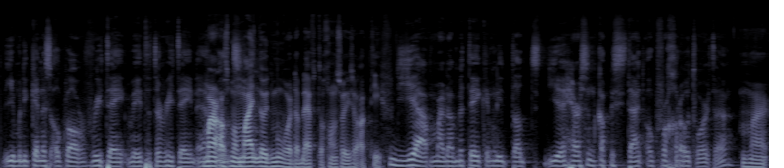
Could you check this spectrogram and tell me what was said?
Je moet die kennis ook wel retain, weten te retainen. Maar als mijn mind nooit moe wordt, dan blijft het toch gewoon sowieso actief. Ja, maar dat betekent niet dat je hersencapaciteit ook vergroot wordt, hè? Maar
